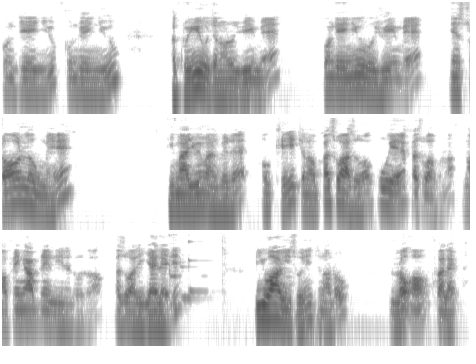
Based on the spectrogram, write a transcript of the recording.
continue continue agree ကိုကျွန်တော်တို့ရွေးမယ် continue ကိုရွေးမယ် install လုပ်မယ်ဒီမှာရွေးမှာဖြစ်တဲ့ okay ကျွန်တော် password ဆိုတော့ကိုယ့်ရဲ့ password ပေါ့နော်ကျွန်တော် fingerprint နေတယ်လို့တော့ password လေးရိုက်လိုက်တယ်ပြီးသွားပြီဆိုရင်ကျွန်တော်တို့ log out ထွက်လိုက်မယ်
